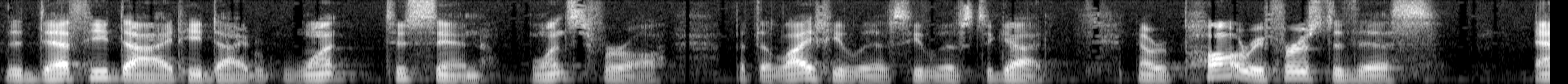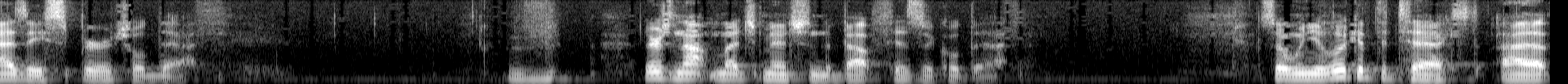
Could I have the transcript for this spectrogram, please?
The death he died, he died once to sin once for all, but the life he lives, he lives to God. Now, Paul refers to this as a spiritual death. There's not much mentioned about physical death. So when you look at the text, uh,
